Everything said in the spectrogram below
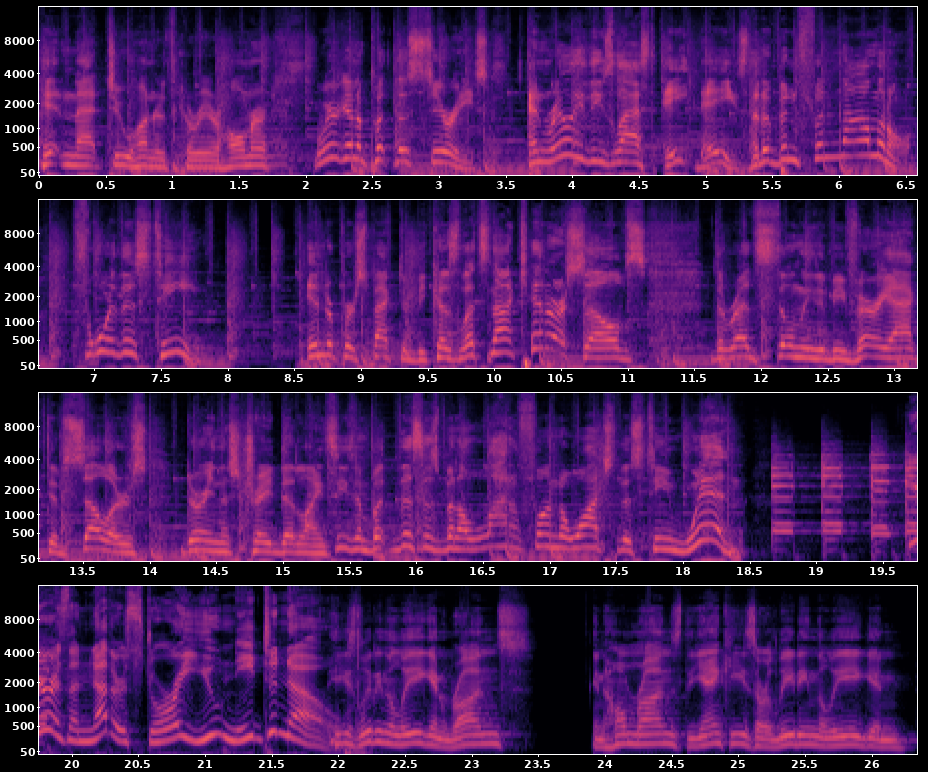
hitting that 200th career homer. We're going to put this series and really these last eight days that have been phenomenal for this team into perspective because let's not kid ourselves. The Reds still need to be very active sellers during this trade deadline season, but this has been a lot of fun to watch this team win. Is another story you need to know. He's leading the league in runs, in home runs. The Yankees are leading the league in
